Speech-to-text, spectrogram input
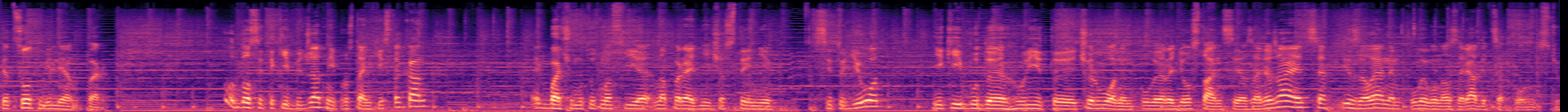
500 мА. Ну, досить такий бюджетний, простенький стакан. Як бачимо, тут у нас є на передній частині світодіод, який буде горіти червоним, коли радіостанція заряджається, і зеленим, коли вона зарядиться повністю.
